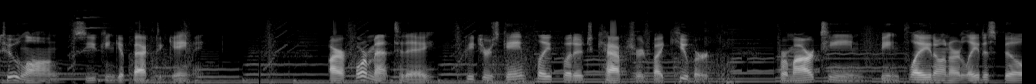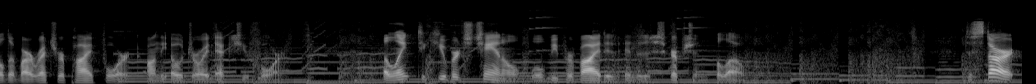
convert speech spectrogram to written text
too long so you can get back to gaming. Our format today features gameplay footage captured by Qbert from our team being played on our latest build of our RetroPie fork on the Odroid XU4. A link to Qbert's channel will be provided in the description below. To start,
